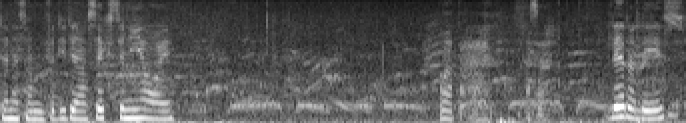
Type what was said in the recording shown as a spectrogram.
Den er sådan for de der 6-9-årige. Og er bare, altså, let at læse.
